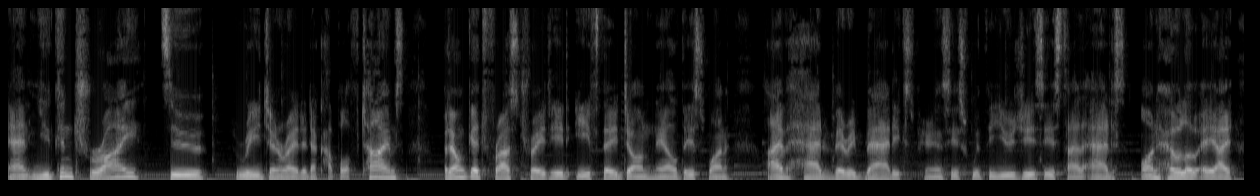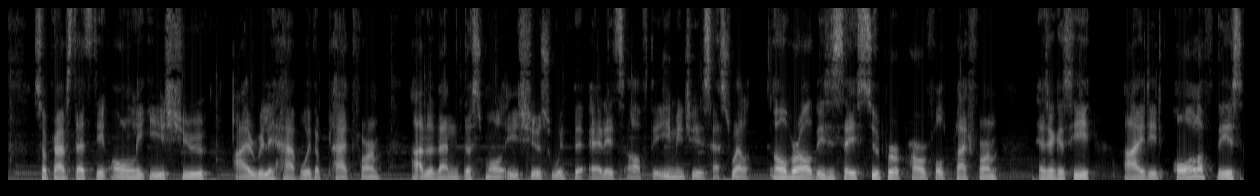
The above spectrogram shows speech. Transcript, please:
And you can try to regenerate it a couple of times, but don't get frustrated if they don't nail this one. I've had very bad experiences with the UGC style ads on Holo AI, so perhaps that's the only issue I really have with the platform, other than the small issues with the edits of the images as well. Overall, this is a super powerful platform. As you can see, I did all of this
